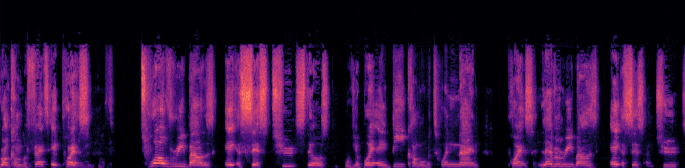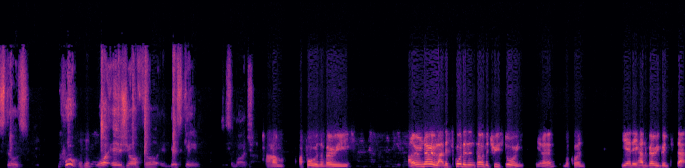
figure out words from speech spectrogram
LeBron coming with 38 points, 12 rebounds, 8 assists, 2 steals, with your boy AD coming with 29 points, 11 rebounds, 8 assists, and 2 steals. Whew. Mhm. What is your feel in this game, Samaj? Um, I thought it was a very, I don't know, like the score doesn't tell the true story, you know, because yeah, they had very good stats,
